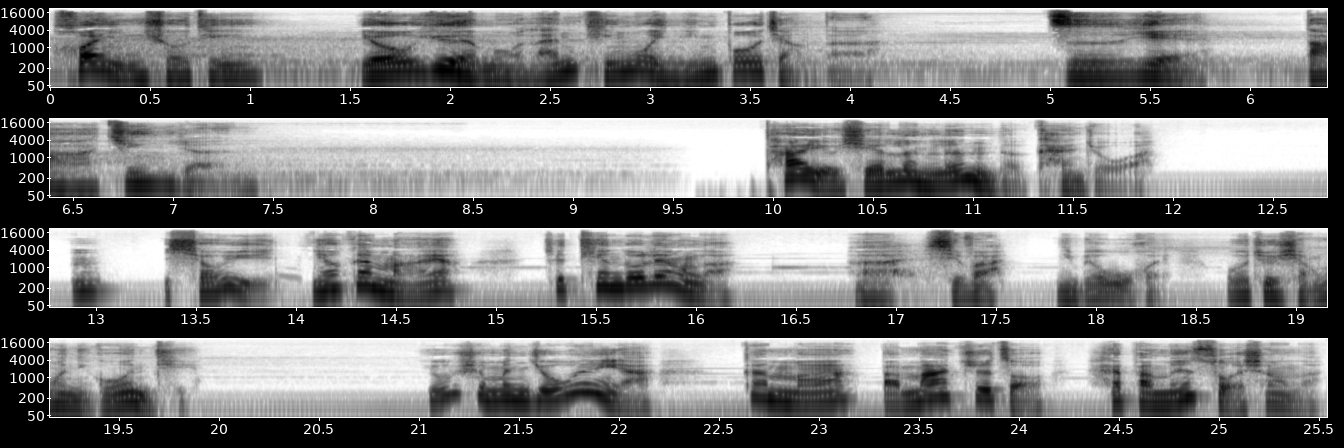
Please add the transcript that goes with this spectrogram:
欢迎收听由岳母兰亭为您播讲的《子夜打金人》。他有些愣愣的看着我，嗯，小雨，你要干嘛呀？这天都亮了。哎，媳妇，你别误会，我就想问你个问题。有什么你就问呀？干嘛把妈支走，还把门锁上了？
